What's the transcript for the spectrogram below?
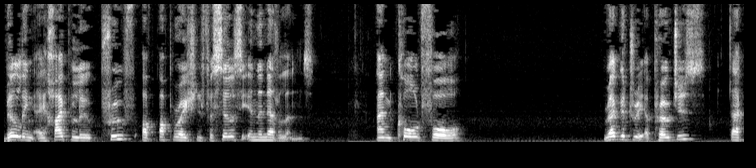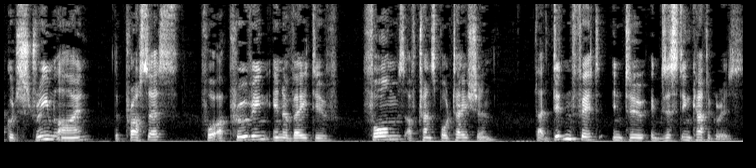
building a Hyperloop proof of operations facility in the Netherlands and called for regulatory approaches that could streamline the process for approving innovative forms of transportation that didn't fit into existing categories.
